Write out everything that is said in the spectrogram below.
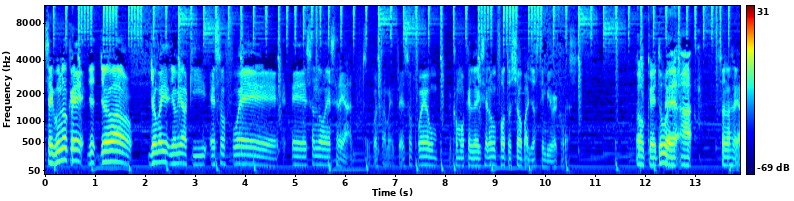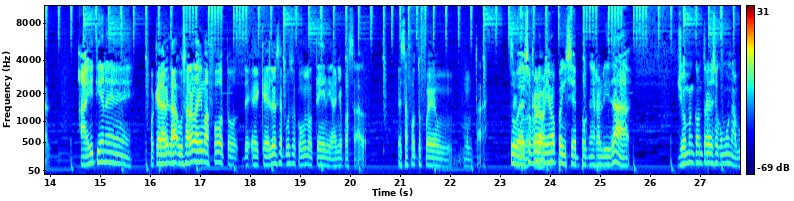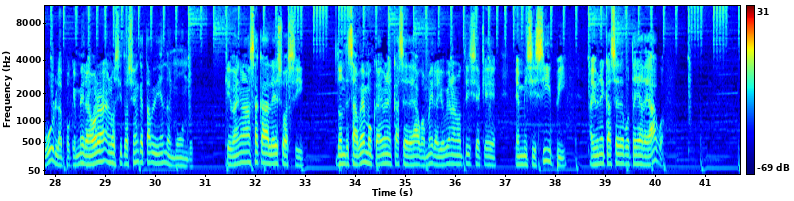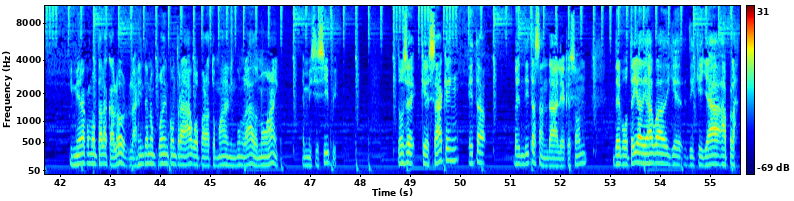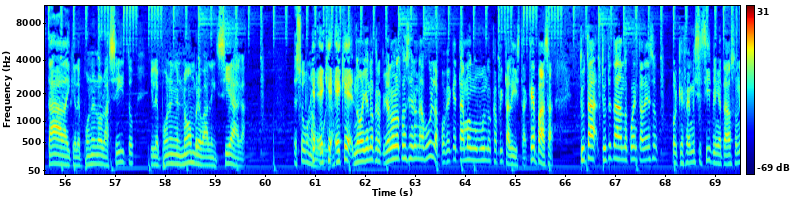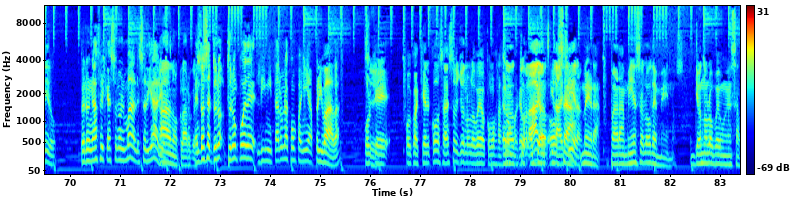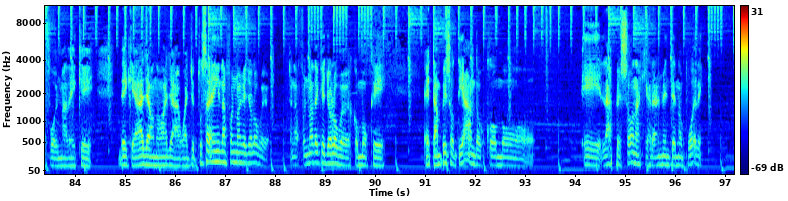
según lo que yo, yo, yo, veo, yo veo aquí, eso fue, eso no es real supuestamente. Eso fue un, como que le hicieron un Photoshop a Justin Bieber con eso. Ok, tú ves, ah, Eso no es real. ahí tiene... Porque la- la- usaron la misma foto de, eh, que él se puso con unos tenis el año pasado. Esa foto fue un montaje. Tú ves, eso fue lo que yo pensé, porque en realidad yo me encontré eso como una burla, porque mira, ahora en la situación que está viviendo el mundo, que vengan a sacar eso así, donde sabemos que hay una escasez de agua. Mira, yo vi una noticia que en Mississippi hay una escasez de botellas de agua. Y mira cómo está la calor. La gente no puede encontrar agua para tomar en ningún lado. No hay en Mississippi. Entonces, que saquen esta bendita sandalia que son de botella de agua de que ya aplastada y que le ponen los lacitos y le ponen el nombre Valenciaga. Eso es una Que- es, que, burla. es que, no, yo no creo que yo no lo considero una burla, porque es que estamos en un mundo capitalista. ¿Qué pasa? Tú, ta- tú te estás dando cuenta de eso porque fue en Mississippi, en Estados Unidos. Pero en África eso es normal, eso es diario. Ah, no, claro que sí. Entonces tú no, tú no puedes limitar una compañía privada porque por cualquier cosa, eso yo no lo veo como razón Pero para que tú- no la hagan. yo- o la sea, mira, para mí eso es lo de menos. Yo no lo veo en esa forma de que, de que haya o no haya agua. Yo, tú sabes en la forma que yo lo veo. En la forma de que yo lo veo es como que están pisoteando como eh, las personas que realmente no pueden.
